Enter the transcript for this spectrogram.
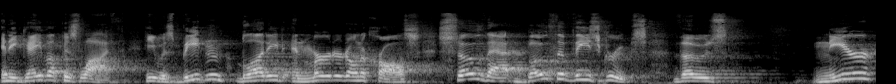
and he gave up his life he was beaten, bloodied, and murdered on a cross so that both of these groups, those near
